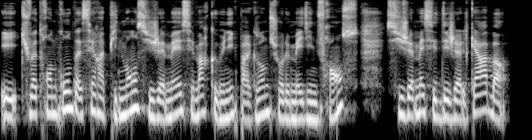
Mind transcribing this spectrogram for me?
et tu vas te rendre compte assez rapidement si jamais ces marques communiquent par exemple sur le made in France. Si jamais c'est déjà le cas, ben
